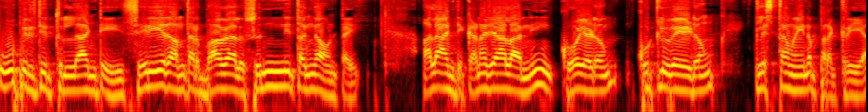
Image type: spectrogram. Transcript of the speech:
ఊపిరితిత్తులు లాంటి శరీర అంతర్భాగాలు సున్నితంగా ఉంటాయి. అలాంటి కణజాలాన్ని కోయడం కుట్లు వేయడం క్లిష్టమైన ప్రక్రియ.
